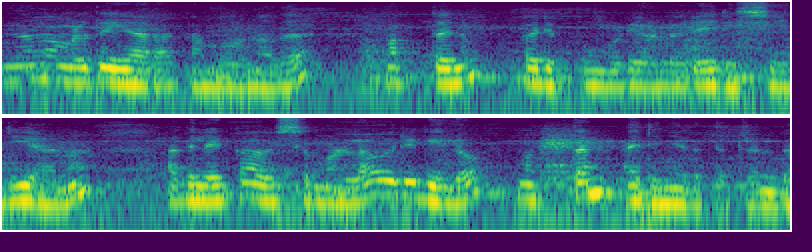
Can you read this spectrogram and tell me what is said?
ഇന്ന് നമ്മൾ തയ്യാറാക്കാൻ പോകുന്നത് മത്തനും പരിപ്പും കൂടിയുള്ള ഒരു എരിശ്ശേരിയാണ്. അതിലേക്ക് ആവശ്യമുള്ള ഒരു കിലോ മത്തൻ അരിഞ്ഞെടുത്തിട്ടുണ്ട്.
